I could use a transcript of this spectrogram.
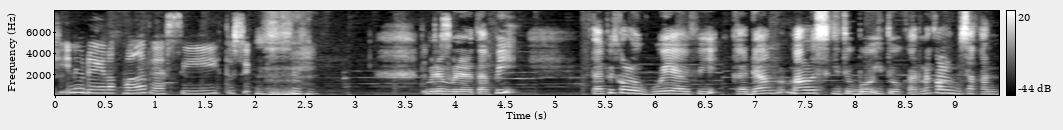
bener-bener. ini udah enak banget gak sih terus ya- terus bener-bener tapi tapi kalau gue ya Vi kadang males gitu bawa itu karena kalau misalkan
